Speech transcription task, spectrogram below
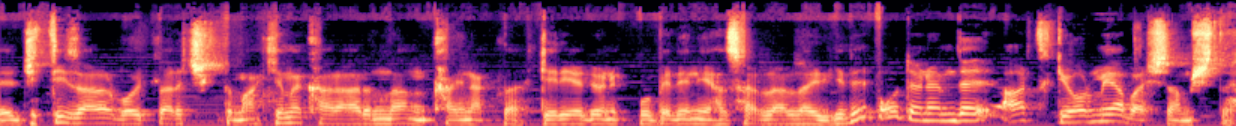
e, ciddi zarar boyutları çıktı. Mahkeme kararından kaynaklı geriye dönük bu bedeni hasarlarla ilgili. O dönemde artık yormaya başlamıştı.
